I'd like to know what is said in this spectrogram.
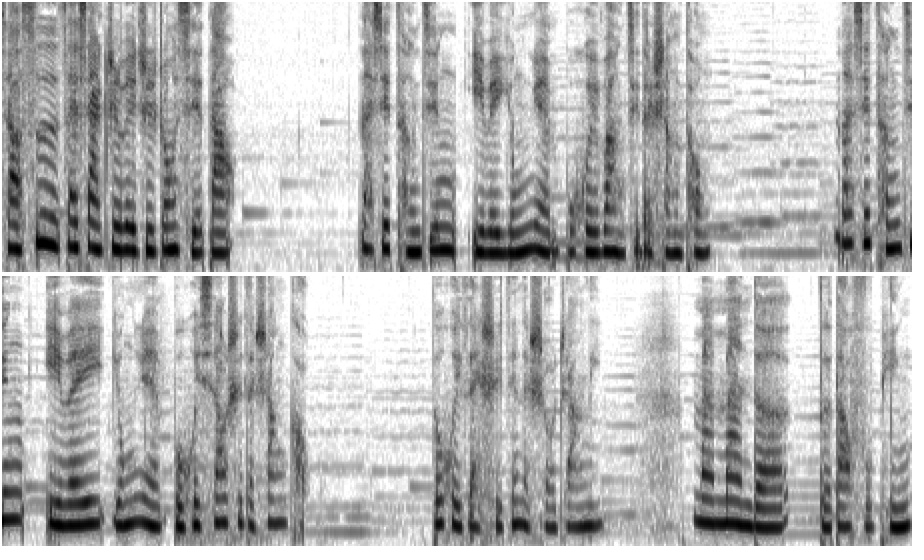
小四在夏至未至中写道：“那些曾经以为永远不会忘记的伤痛，那些曾经以为永远不会消失的伤口，都会在时间的手掌里，慢慢的得到抚平。”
